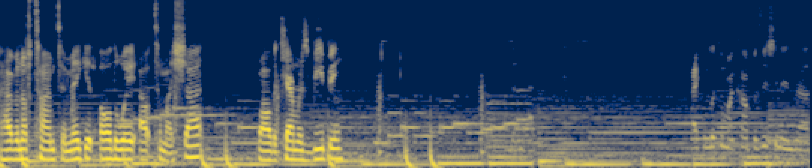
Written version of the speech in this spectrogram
I have enough time to make it all the way out to my shot while the camera's beeping. I can look at my composition and uh,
